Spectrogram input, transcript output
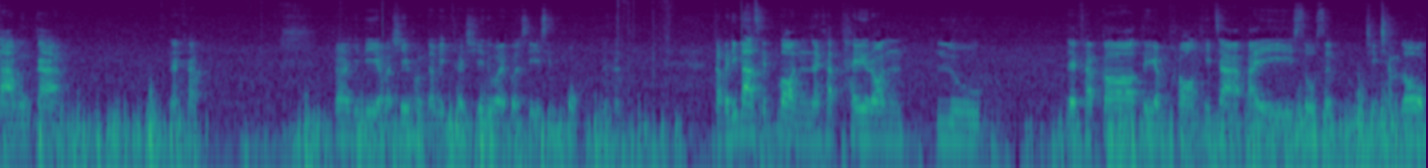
ลาวงการนะครับ ก็ยินดีกับอาชีพของดาวิดเครชี่ด้วยเบอร์ 46 นะครับกลับไปที่บาสเกตบอลนะครับไทรอนลู นะครับ ก็เตรียมพร้อมที่จะไปสู้ศึกชิงแชมป์โลก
